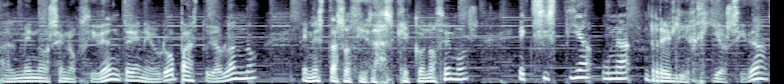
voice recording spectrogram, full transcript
al menos en Occidente, en Europa estoy hablando, en esta sociedad que conocemos, existía una religiosidad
